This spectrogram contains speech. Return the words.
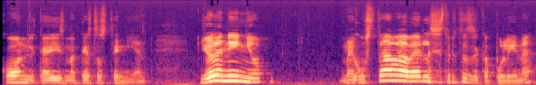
con el carisma que estos tenían. Yo de niño me gustaba ver las historietas de Capulina.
